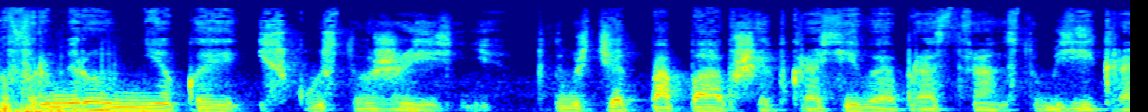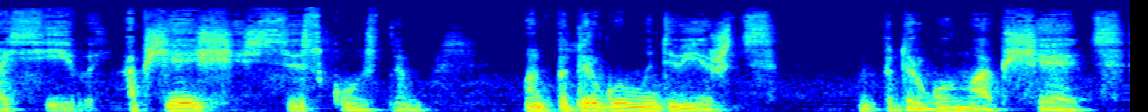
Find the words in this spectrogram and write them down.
Мы формируем некое искусство жизни. Потому что человек, попавший в красивое пространство, музей красивый, общающийся с искусством, он по-другому движется, он по-другому общается.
